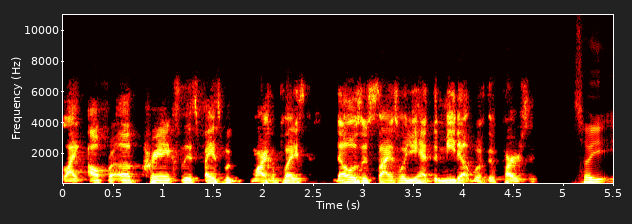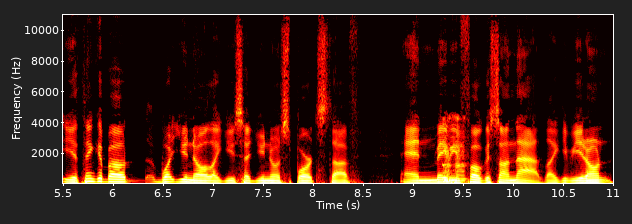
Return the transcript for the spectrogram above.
like OfferUp, Craigslist, Facebook Marketplace, those are sites where you have to meet up with the person. So you, you think about what you know, like you said, you know sports stuff, and maybe Mhm. focus on that. Like if you don't,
